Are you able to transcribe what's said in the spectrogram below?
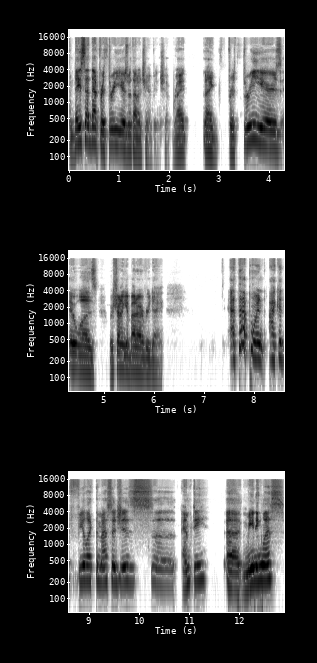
they said that for three years without a championship, right? Like for three years, it was we're trying to get better every day. At that point, I could feel like the message is uh, empty, uh, meaningless.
